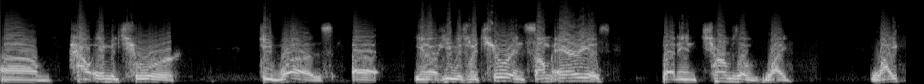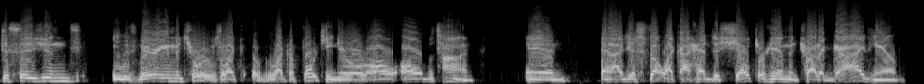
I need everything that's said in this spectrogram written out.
um, how immature he was. Uh, you know, he was mature in some areas, but in terms of like life decisions. He was very immature. It was like like a 14 year old all all the time, and and I just felt like I had to shelter him and try to guide him.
